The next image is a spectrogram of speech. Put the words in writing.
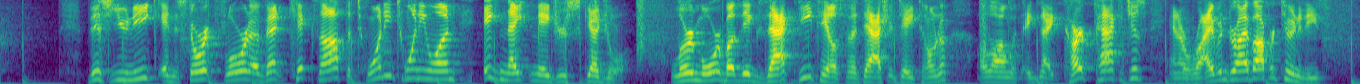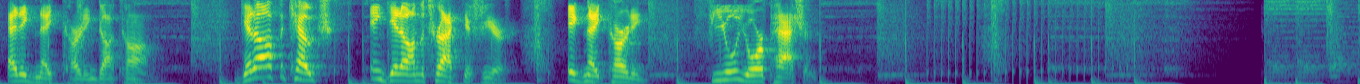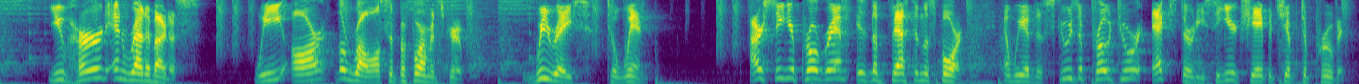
This unique and historic Florida event kicks off the 2021 Ignite Majors schedule. Learn more about the exact details for the Dash at Daytona, along with Ignite Kart packages and arrive and drive opportunities at ignitekarting.com. Get off the couch and get on the track this year. Ignite Karting. Fuel your passion. You've heard and read about us. We are the Rolison Performance Group. We race to win. Our senior program is the best in the sport, and we have the SKUSA Pro Tour X30 Senior Championship to prove it.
